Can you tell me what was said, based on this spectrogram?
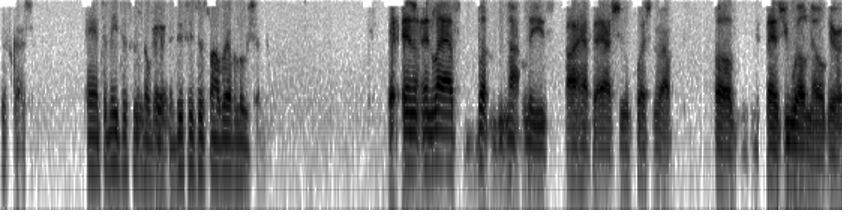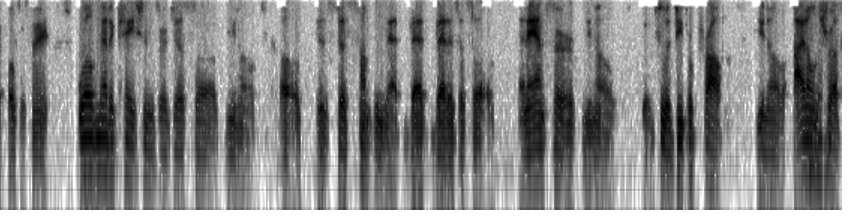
discussion, and to me, this is no different. This is just my revolution. And, and last but not least, I have to ask you a question about, uh, as you well know, there are folks are saying, well, medications are just, uh, you know, uh, is just something that that that is just a, an answer, you know, to a deeper problem. You know, I don't mm-hmm. trust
